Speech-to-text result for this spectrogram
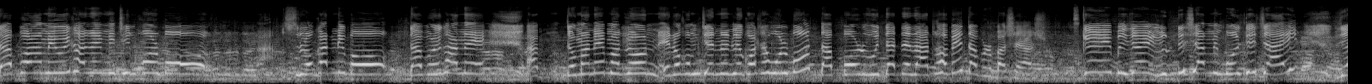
তারপর আমি ওইখানে মিছিল করব স্লোগান আজকে এই উদ্দেশ্যে আমি বলতে চাই যে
